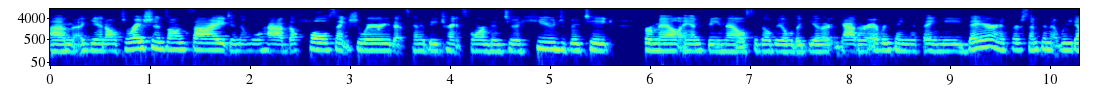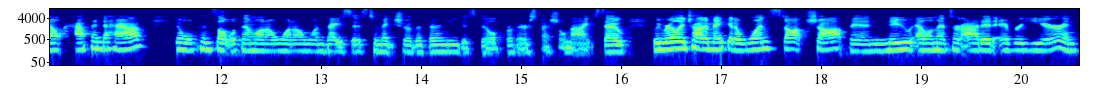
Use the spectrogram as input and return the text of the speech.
Um, again, alterations on site, and then we'll have the whole sanctuary that's going to be transformed into a huge boutique for male and female. So they'll be able to gather, gather everything that they need there. And if there's something that we don't happen to have, then we'll consult with them on a one on one basis to make sure that their need is filled for their special night. So we really try to make it a one stop shop, and new elements are added every year. And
